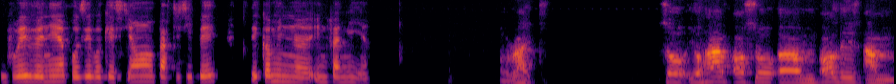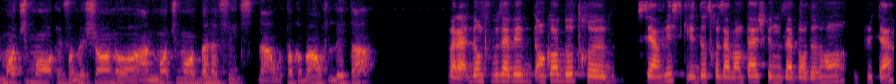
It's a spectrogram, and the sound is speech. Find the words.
Vous pouvez venir poser vos questions, participer. C'est comme une, une famille. All right. So you have also um, all these and much more information or and much more benefits that we'll talk about later. Voilà, donc vous avez encore d'autres euh, services et d'autres avantages que nous aborderons plus tard.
